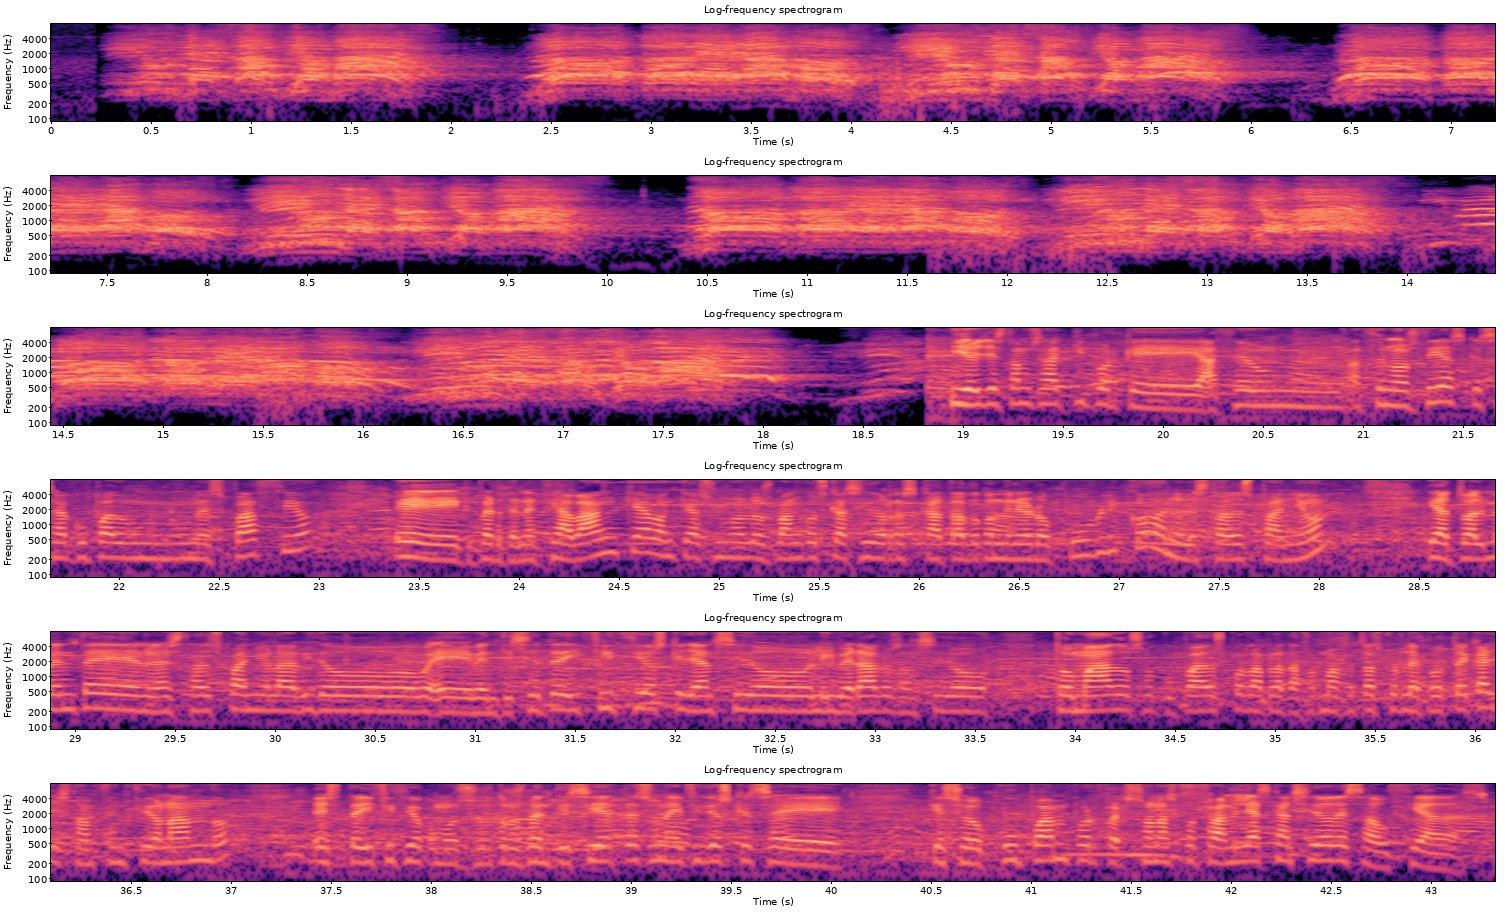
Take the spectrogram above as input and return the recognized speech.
Y hoy estamos aquí porque hace, hace unos días que se ha ocupado un, espacio eh, que pertenece a Bankia. Bankia es uno de los bancos que ha sido rescatado con dinero público en el Estado español y actualmente en el Estado español ha habido 27 eh, edificios que ya han sido liberados, han sido tomados, ocupados por la plataforma afectadas por la hipoteca y están funcionando. Este edificio, como los otros 27, son edificios que se, que se ocupan por personas, por familias que han sido desahuciadas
